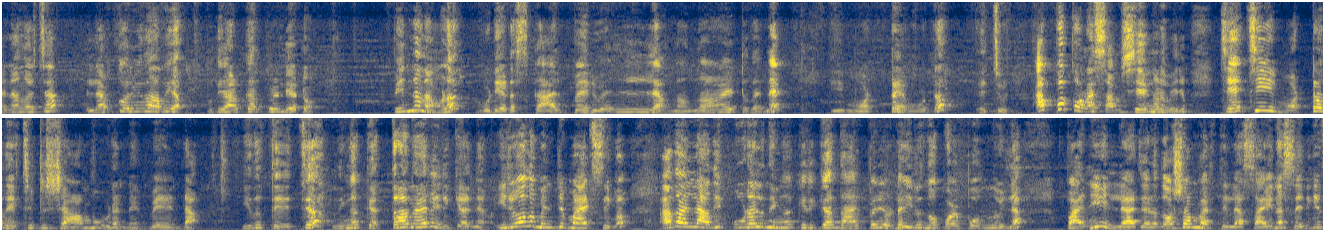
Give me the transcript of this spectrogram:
എന്നാന്ന് വെച്ചാൽ എല്ലാവർക്കും ഒരുവിധം അറിയാം. പുതിയ ആൾക്കാർക്ക് വേണ്ടി കേട്ടോ. പിന്നെ നമ്മൾ മുടിയുടെ സ്കാൽപ്പേലും എല്ലാം നന്നായിട്ട് തന്നെ ഈ മുട്ട അങ്ങോട്ട് വെച്ചു വിടും. അപ്പൊ കുറെ സംശയങ്ങൾ വരും. ചേച്ചി മുട്ട തേച്ചിട്ട് ഷാമ്പു ഇടണ്ടേ? വേണ്ട. ഇത് തേച്ച് നിങ്ങൾക്ക് എത്ര നേരം ഇരിക്കാൻ ഞാൻ ഇരുപത് മിനിറ്റ് മാക്സിമം അതല്ല അതിൽ കൂടുതൽ നിങ്ങൾക്ക് ഇരിക്കാൻ താല്പര്യമുണ്ട്. ഇരുന്നോ കുഴപ്പമൊന്നുമില്ല. പനിയില്ല ജലദോഷം വരത്തില്ല സൈനസ് എനിക്ക്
